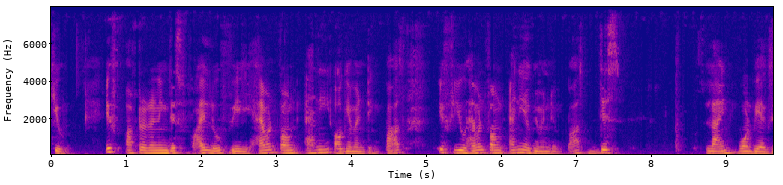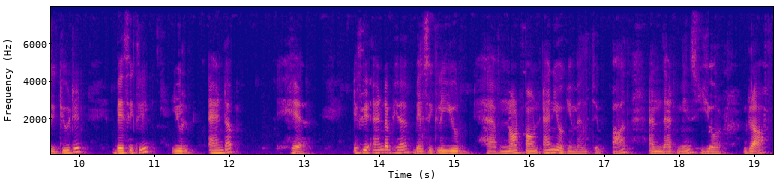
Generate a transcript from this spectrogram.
queue if after running this while loop we haven't found any augmenting path if you haven't found any augmenting path this line won't be executed. Basically you'll end up here. If you end up here basically you have not found any augmenting path and that means your graph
